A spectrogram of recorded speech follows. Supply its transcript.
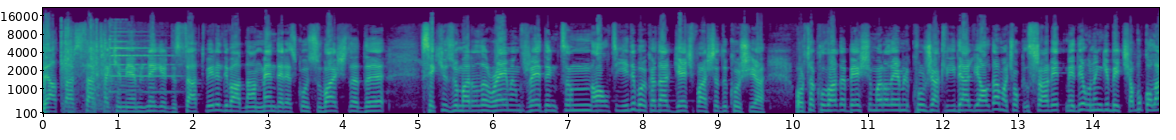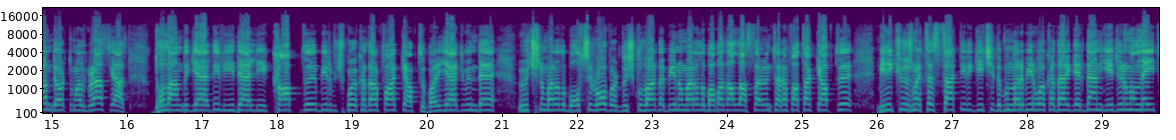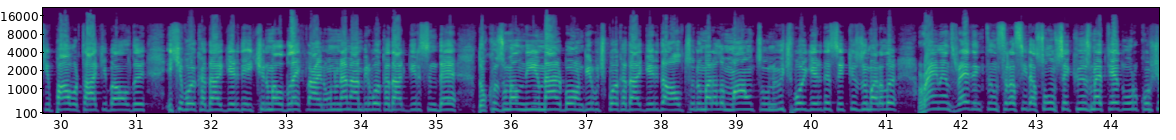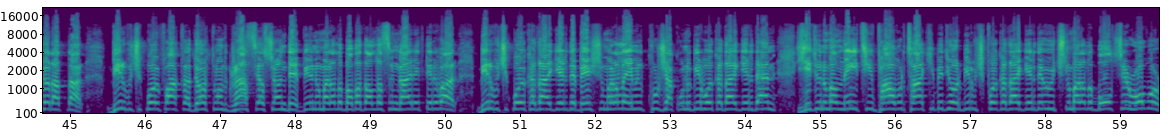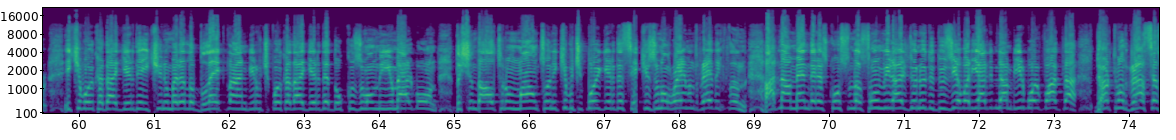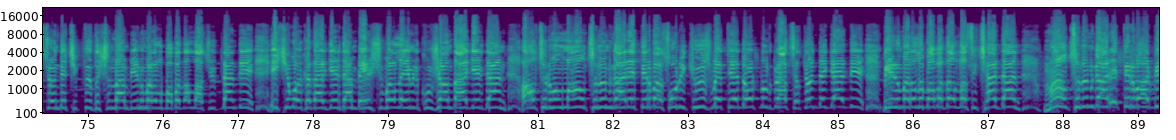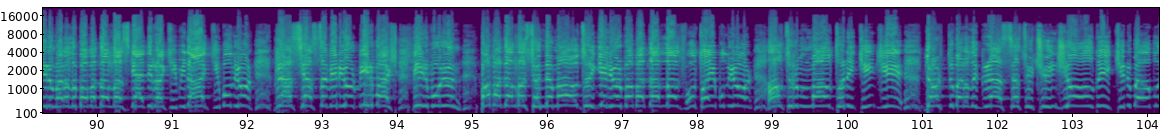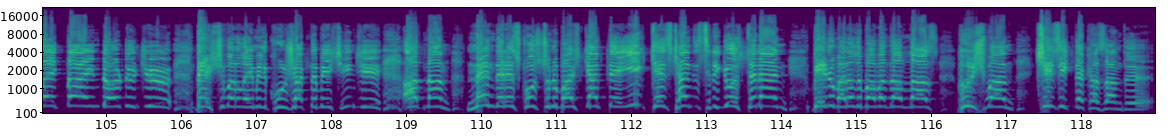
Ve atlar start hakemi emrine girdi. Start verildi ve Adnan Menderes koşusu başladı. 8 numaralı Raymond Reddington 6-7 boy kadar geç başladı koşuya. Orta kulvarda 5 numaralı Emil Kurcak liderliği aldı ama çok ısrar etmedi. Onun gibi çabuk olan 4 numaralı Gracias dolandı geldi liderliği kaptı. 1,5 boy kadar fark yaptı. Bariyer dibinde 3 numaralı Bolsi Rover dış kulvarda 1 numaralı Baba Dallas'la ön tarafa atak yaptı. 1200 metre startleri geçirdi. Bunları 1 boy kadar geriden 7 numaralı Native Power takibi aldı. 2 boy kadar geride 2 numaralı Black Line onun hemen 1 boy kadar gerisinde 9 numaralı New Melbourne 1,5 boy kadar geride 6 numaralı Mountain 3 boy geride 8 numaralı Raymond Reddington sırasıyla son 800 metreye doğru koşuyor atlar. 1,5 boy farkla 4 numaralı Gracias önde. 1 numaralı Baba Dallas'ın gayretleri var. 1,5 boy kadar geride 5 numaralı Emil Kurcak onu 1 boy kadar geriden 7 numaralı Native Power takip ediyor. 1,5 boy kadar geride 3 numaralı Bolsi Rover 2 boy kadar geride 2 numaralı Black Line 1,5 boy kadar geride 9 numaralı New Melbourne dışında 6 numaralı Mountain 2,5 boy geride 8 numaralı Raymond Reddington Adnan Menderes koşusunda son viraj dönüldü. Düzüye var yerdimden 1 boy farkla 4 numaralı Gracias önde çıktı. Dışından 1 numaralı Baba Dallas yüklendi. 2 boy kadar geriden 5 numaralı Emil Kurcan daha geriden 6 numaralı Mountain'ın gayretleri var. Son 200 metreye 4 numaralı Gracias önde geldi. 1 numaralı Baba Dallas içeriden Mountain'ın gayretleri var. 1 numaralı Baba Dallas geldi. Rakibine hakim oluyor. Gracias da veriyor. Bir baş, bir boyun. Baba Dallas önde. Mountain geliyor. Baba Dallas fotoyu buluyor. 6 numaralı Mountain ikinci. 4 numaralı Gracias üçüncü oldu. 2 numaralı Black Line dördüncü. 5 numaralı Emil Kurcak da beşinci. Adnan Menderes koşusunu başkentte ilk kez kendisini gösteren bir numaralı Baba Dallas Hışman çizikle kazandı.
